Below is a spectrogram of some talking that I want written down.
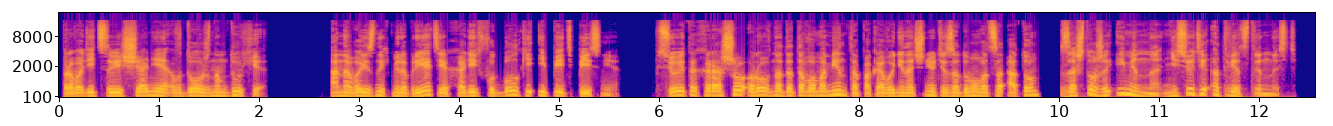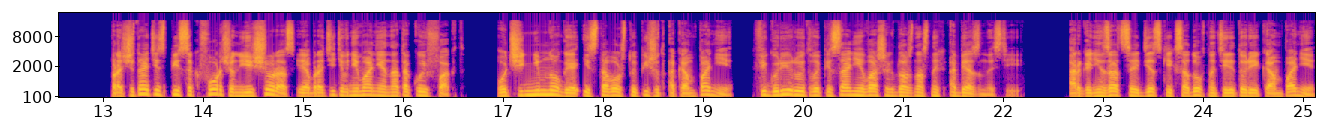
проводить совещания в должном духе, а на выездных мероприятиях ходить в футболке и петь песни. Все это хорошо ровно до того момента, пока вы не начнете задумываться о том, за что же именно несете ответственность. Прочитайте список Fortune еще раз и обратите внимание на такой факт. Очень немногое из того, что пишут о компании, фигурирует в описании ваших должностных обязанностей. Организация детских садов на территории компании,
